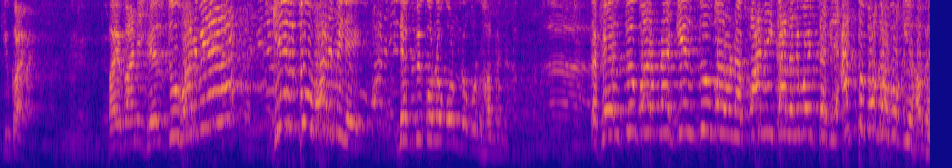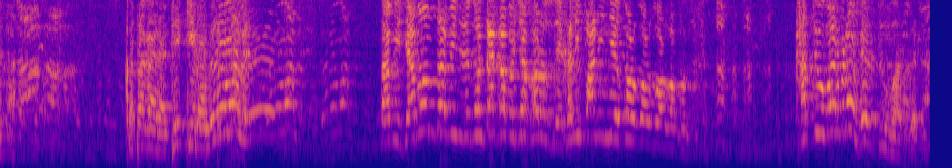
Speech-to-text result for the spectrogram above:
কি কয়? কয় পানি ফেলতেও পারবি না, গিলতেও পারবি না। দেখবি কোনো গন্ডগোল হবে না। তা ফেলতেও পারব না, গিলতেও পারব না, পানি কালের মধ্যে থাকলে আর বকাবকি হবে না। কথা না, ঠিক কি না বলে? তাবি যেমন তাবি যখন টাকা পয়সা খরচ নেই খালি পানি নিয়ে গড় গড় গড় করতে খাতেও পারবে না, ফেলতেও পারবে না।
